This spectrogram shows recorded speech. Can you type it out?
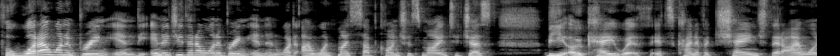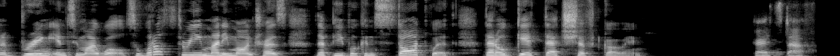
for what I want to bring in, the energy that I want to bring in and what I want my subconscious mind to just be okay with. It's kind of a change that I want to bring into my world. So what are three money mantras that people can start with that'll get that shift going? Great stuff.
